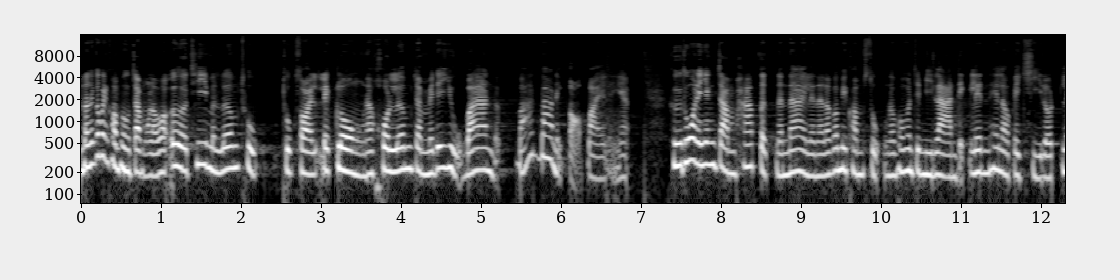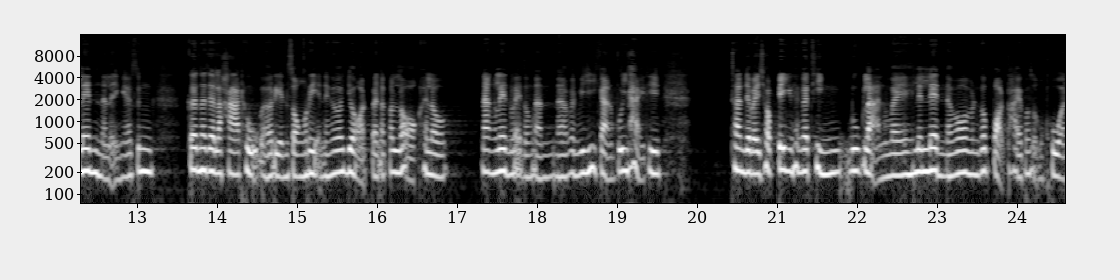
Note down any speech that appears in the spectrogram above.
นั้นก็เป็นความทรงจำของเราว่า เออที่มันเริ่มถูกถูกซอยเล็กลงนะคนเริ่มจะไม่ได้อยู่บ้านแบบบ้านบ้านอีกต่อไปอะไรเงี้ย คือทุกวันนี้ยังจำภาพตึกนั้นได้เลยนะแล้วก็มีความสุขนะเพราะมันจะมีลานเด็กเล่นให้เราไปขี่รถเล่นอะไรเงี้ย ซึ่งก็น่าจะราคาถูกเหรียญสองเหรียญนี่ก็หยอดไปแล้วก็หลอกให้เรานั่งเล่นไว้ตรงนั้นนะเป็นวิธีการผู้ใหญ่ที่ท่านจะไปช้อปปิ้งท่านก็ทิ้งลูกหลานไว้เล่นๆนะเพราะมันก็ปลอดภัยพอสมควร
